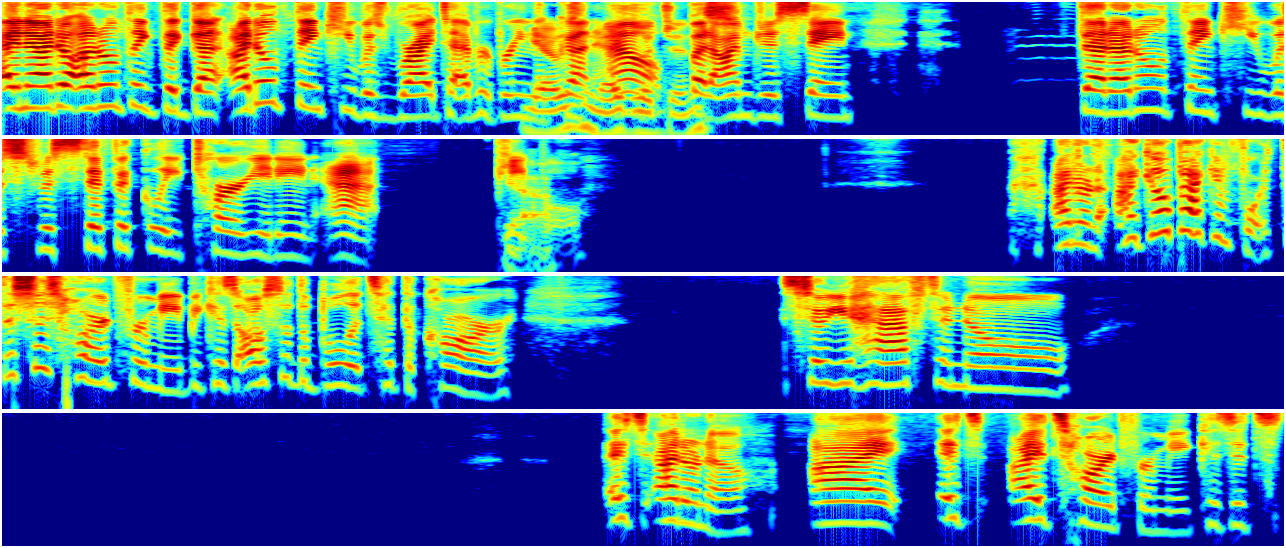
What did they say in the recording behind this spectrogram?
and I don't. I don't think the gun. I don't think he was right to ever bring Yeah, the gun out. But. I'm just saying that I don't think he was specifically targeting at Yeah. people. I don't know. I go back and forth. This is hard for me because also the bullets hit the car. So you have to know it's I don't know. I it's I, it's hard for me cuz it's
